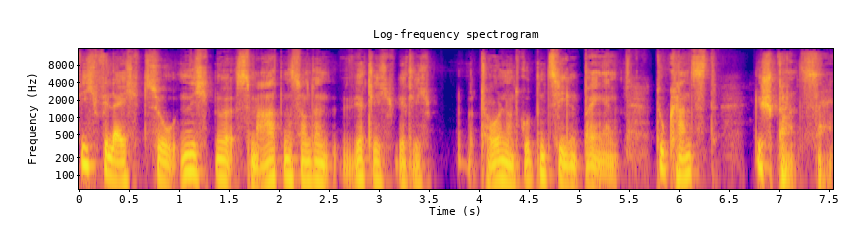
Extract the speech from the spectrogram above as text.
dich vielleicht zu nicht nur smarten, sondern wirklich, wirklich tollen und guten Zielen bringen. Du kannst gespannt sein.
